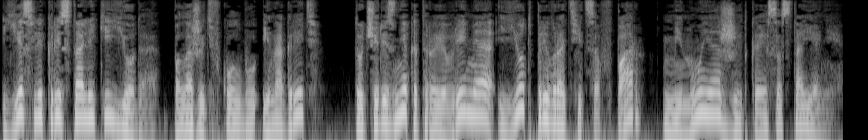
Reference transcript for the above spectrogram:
Если кристаллики йода положить в колбу и нагреть, то через некоторое время йод превратится в пар, минуя жидкое состояние.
